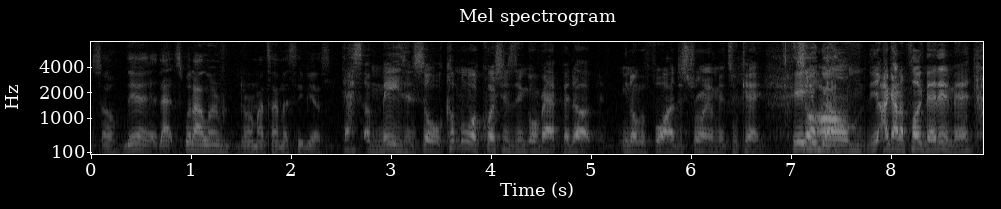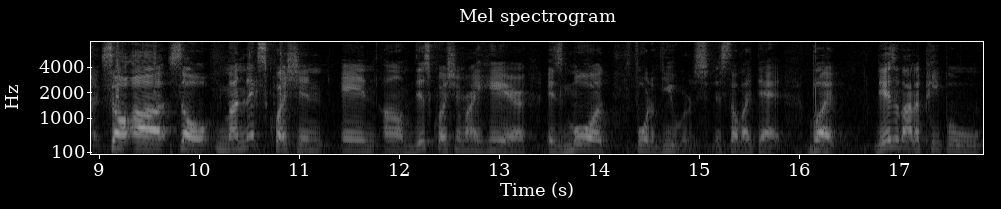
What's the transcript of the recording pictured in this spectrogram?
So yeah, that's what I learned during my time at CBS. That's amazing. So a couple more questions and gonna wrap it up. You know, before I destroy him, it's okay. Here so you go. um, I gotta plug that in, man. So uh, so my next question and um, this question right here is more for the viewers and stuff like that. But there's a lot of people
